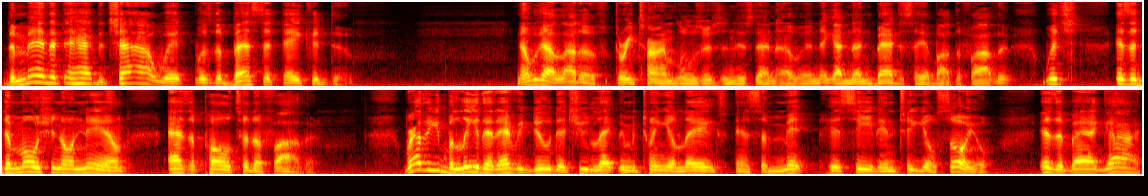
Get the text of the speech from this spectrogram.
the man that they had the child with was the best that they could do. Now, we got a lot of three time losers and this, that, and the other, and they got nothing bad to say about the father, which is a demotion on them as opposed to the father. Whether you believe that every dude that you let in between your legs and submit his seed into your soil is a bad guy,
